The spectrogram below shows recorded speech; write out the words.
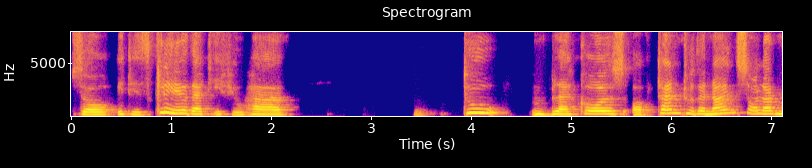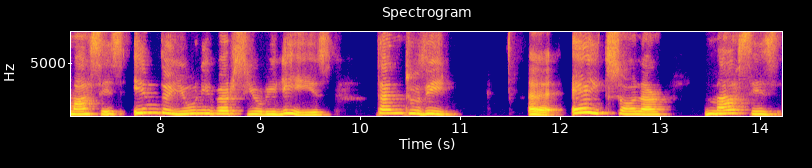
So it is clear that if you have two black holes of 10 to the 9 solar masses in the universe, you release 10 to the uh, eight solar masses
